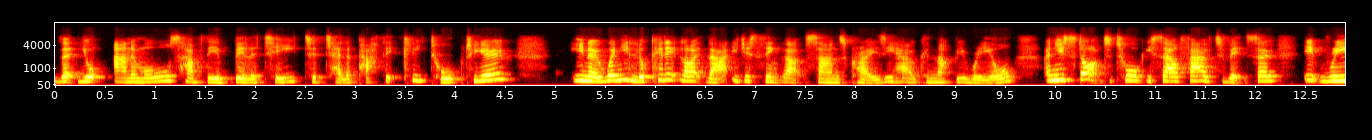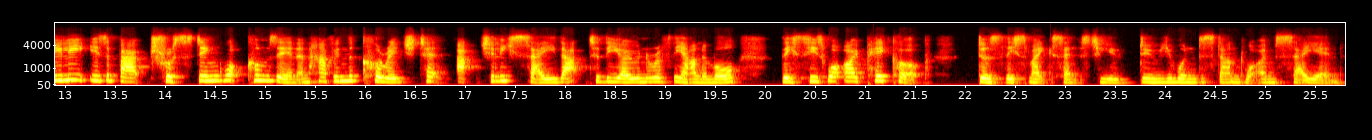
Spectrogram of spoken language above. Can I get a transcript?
that your animals have the ability to telepathically talk to you. You know, when you look at it like that, you just think that sounds crazy. How can that be real? And you start to talk yourself out of it. So it really is about trusting what comes in and having the courage to actually say that to the owner of the animal. This is what I pick up does this make sense to you? Do you understand what I'm saying?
